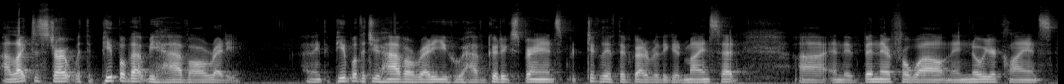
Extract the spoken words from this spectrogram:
I like to start with the people that we have already. I think the people that you have already who have good experience, particularly if they've got a really good mindset uh, and they've been there for a while and they know your clients,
